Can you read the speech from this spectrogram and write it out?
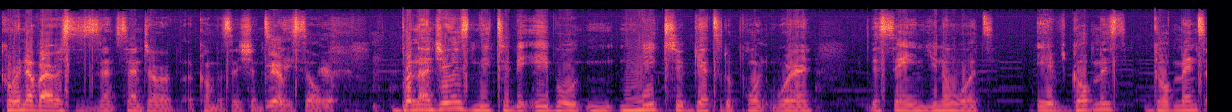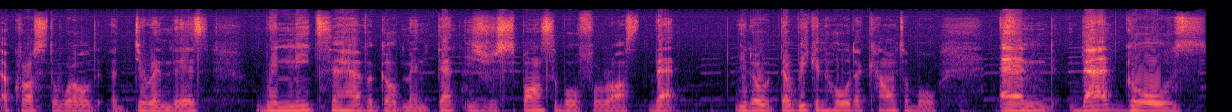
coronavirus is the center of a conversation today yep, so yep. but nigerians need to be able need to get to the point where they're saying you know what? If governments governments across the world are doing this we need to have a government that is responsible for us that you know that we can hold accountable. And that goes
